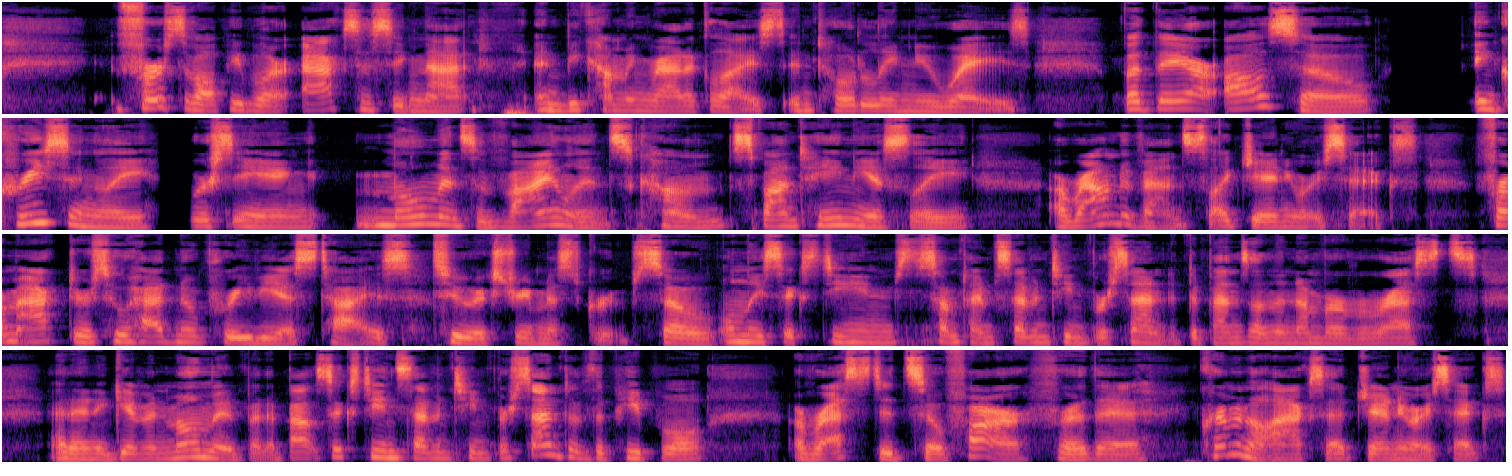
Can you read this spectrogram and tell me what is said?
first of all, people are accessing that and becoming radicalized in totally new ways. But they are also increasingly, we're seeing moments of violence come spontaneously around events like January 6th from actors who had no previous ties to extremist groups. So only 16, sometimes 17%, it depends on the number of arrests at any given moment, but about 16, 17% of the people arrested so far for the criminal acts at January 6th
